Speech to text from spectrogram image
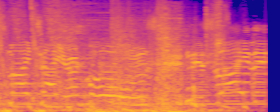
past my tired bones. This life.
